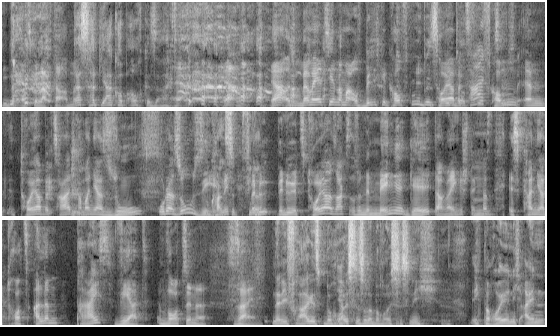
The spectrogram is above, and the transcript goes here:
die dich ausgelacht haben. Das hat Jakob auch gesagt. Ja, ja, und wenn wir jetzt hier nochmal auf billig gekauft, teuer bezahlt 50. kommen, ähm, teuer bezahlt kann man ja so oder so sehen. kannst nicht? es viel- wenn, du, wenn du jetzt teuer sagst, also eine Menge Geld da Mhm. reingesteckt hast, es kann ja trotz allem preiswert im Wortsinne sein. Na, die Frage ist, bereust es oder bereust es nicht? Ich bereue nicht einen,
